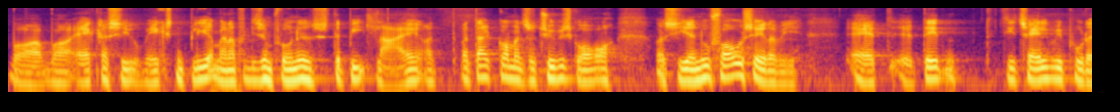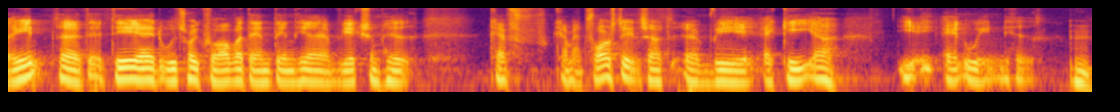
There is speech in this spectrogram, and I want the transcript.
hvor, hvor aggressiv væksten bliver. Man har ligesom fundet stabilt leje, og, og der går man så typisk over og siger, nu forudsætter vi, at øh, den, de tal, vi putter ind, øh, det er et udtryk for, hvordan den her virksomhed kan, kan man forestille sig, øh, vil agere i al uendelighed. Mm.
